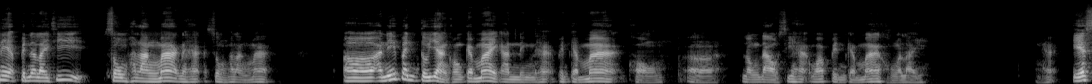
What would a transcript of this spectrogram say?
เนี่ยเป็นอะไรที่ทรงพลังมากนะฮะทรงพลังมากเอ่ออันนี้เป็นตัวอย่างของ gamma อีกอันหนึ่งนะฮะเป็น gamma ของเอ่อ ลองเดาสิฮะว่าเป็น gamma ของอะไรนะฮะ s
